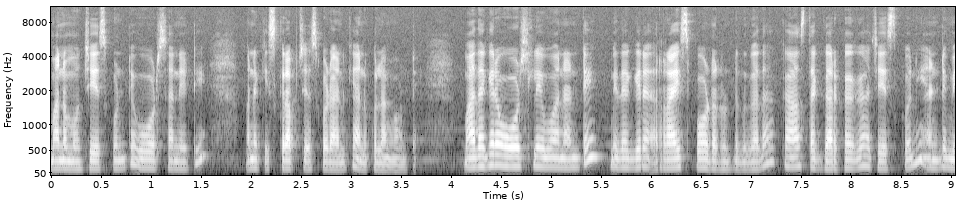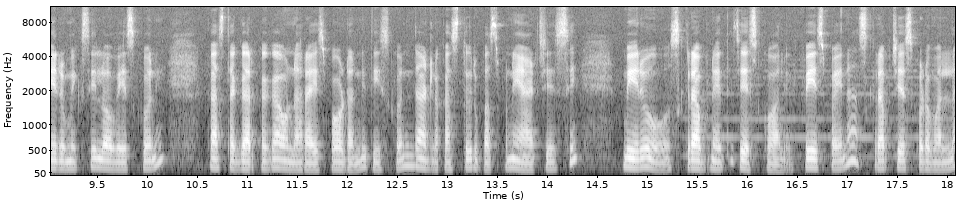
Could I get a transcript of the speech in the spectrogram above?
మనము చేసుకుంటే ఓట్స్ అనేటివి మనకి స్క్రబ్ చేసుకోవడానికి అనుకూలంగా ఉంటాయి. మా దగ్గర ఓట్స్ లేవు అని అంటే మీ దగ్గర రైస్ పౌడర్ ఉంటుంది కదా కాస్త గరకగా చేసుకొని అంటే మీరు మిక్సీలో వేసుకొని కాస్త గరకగా ఉన్న రైస్ పౌడర్ని తీసుకొని దాంట్లో కస్తూరి పసుపుని యాడ్ చేసి మీరు స్క్రబ్ని అయితే చేసుకోవాలి. ఫేస్ పైన స్క్రబ్ చేసుకోవడం వల్ల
